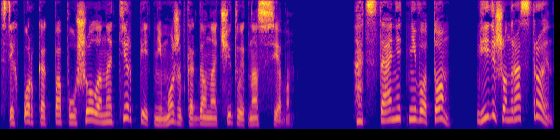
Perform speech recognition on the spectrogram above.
С тех пор, как папа ушел, она терпеть не может, когда он отчитывает нас с Себом. «Отстань от него, Том! Видишь, он расстроен.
